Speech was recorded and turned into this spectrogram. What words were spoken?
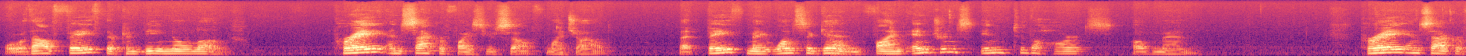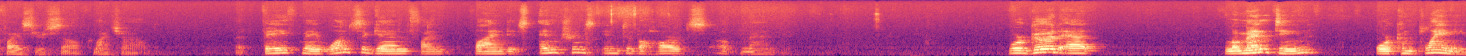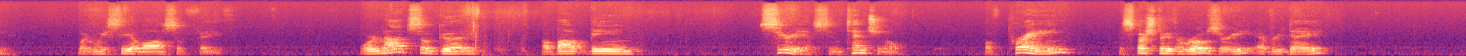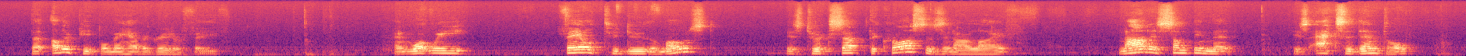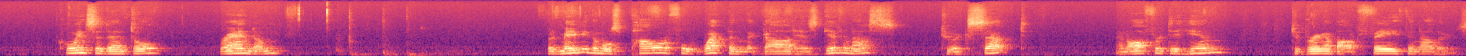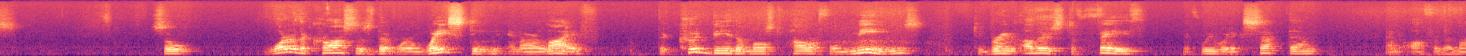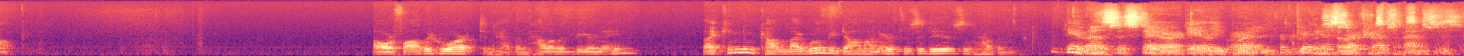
for without faith there can be no love. Pray and sacrifice yourself, my child, that faith may once again find entrance into the hearts of men. Pray and sacrifice yourself, my child, that faith may once again find, find its entrance into the hearts of men. We're good at lamenting or complaining when we see a loss of faith. We're not so good about being serious, intentional, of praying, especially the rosary every day, that other people may have a greater faith. And what we fail to do the most is to accept the crosses in our life not as something that is accidental, coincidental, random, but maybe the most powerful weapon that God has given us to accept and offer to Him to bring about faith in others. So, what are the crosses that we're wasting in our life that could be the most powerful means to bring others to faith if we would accept them and offer them up? Our Father who art in heaven, hallowed be your name. Thy kingdom come, thy will be done on earth as it is in heaven. Give us this day our daily bread, and forgive us our trespasses,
